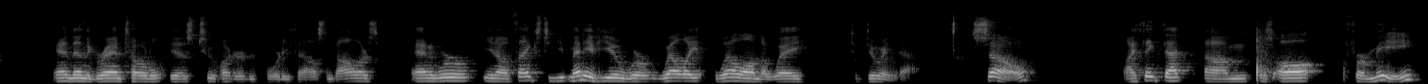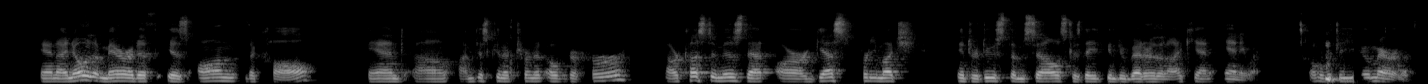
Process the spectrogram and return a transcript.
And then the grand total is $240,000. And we're, you know, thanks to you, many of you, we're well, well on the way to doing that. So I think that um, is all for me. And I know that Meredith is on the call. And uh, I'm just going to turn it over to her. Our custom is that our guests pretty much introduce themselves because they can do better than I can anyway. Over to you, Meredith.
